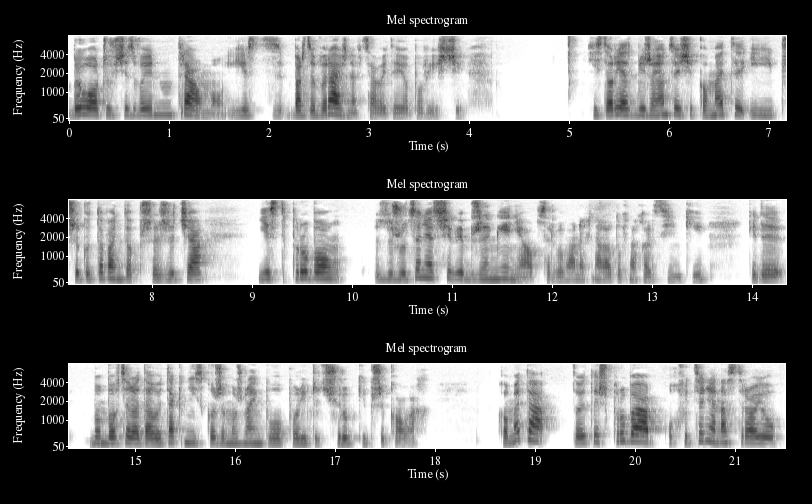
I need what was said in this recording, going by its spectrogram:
było oczywiście z wojenną traumą i jest bardzo wyraźne w całej tej opowieści. Historia zbliżającej się komety i przygotowań do przeżycia jest próbą zrzucenia z siebie brzemienia obserwowanych nalotów na Helsinki, kiedy bombowce latały tak nisko, że można im było policzyć śrubki przy kołach. Kometa to też próba uchwycenia nastroju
